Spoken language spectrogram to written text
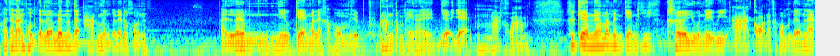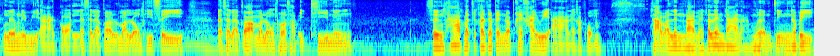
เพราะฉะนั้นผมจะเริ่มเล่นตั้งแต่ภาคหนึ่งกันเลยทุกคน ไปเริ่มนิวเกมกันเลยครับผมอย่าพร่ำทำเพลงอะไรเยอะแยะมากความ คือเกมนี้มันเป็นเกมที่เคยอยู่ใน VR ก่อนนะครับผมเริ่มแรกเริ่มใน VR ก่อน แล้วเสร็จแล้วก็มาลง PC แล้วเสร็จแล้วก็มาลงโทรศัพท์อีกทีหนึ่ง ซึ่งภาพมันก็จะเป็นแบบคล้ายๆ VR เลยครับผม ถามว่าเล่นได้ไหมก็เล่นได้นะ เหมือนจริงเข้าไปอีก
